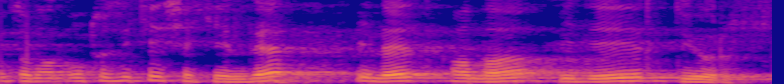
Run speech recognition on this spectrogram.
O zaman 32 şekilde bilet alabilir diyoruz.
